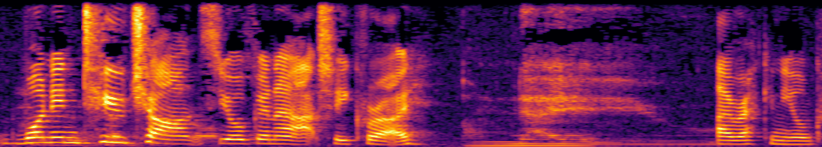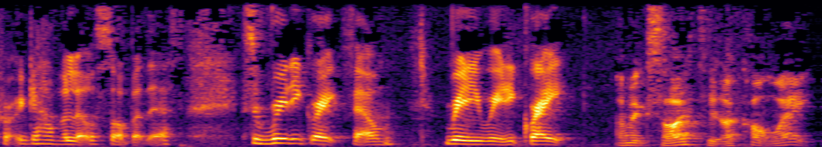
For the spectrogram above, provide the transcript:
one in two chance you're gonna actually cry. Oh no. I reckon you'll cry, have a little sob at this. It's a really great film. Really, really great. I'm excited. I can't wait.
